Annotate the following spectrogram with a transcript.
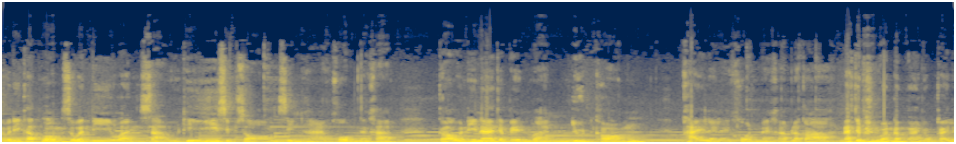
สวัสดีครับผม สวัสดีวันเสาร์ที่ 22 สิงหาคมนะครับ ก็วันนี้น่าจะเป็นวันหยุดของใครหลาย ๆ คนนะครับ แล้วก็น่าจะเป็นวันทำงานของใครห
